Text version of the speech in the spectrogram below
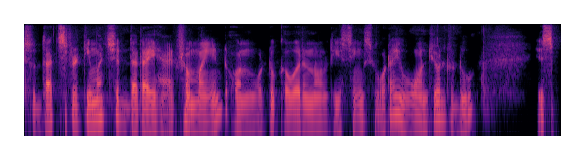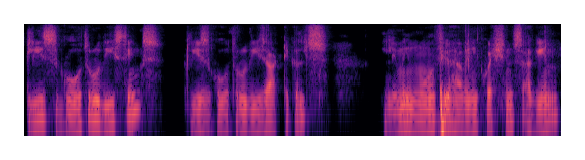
so that's pretty much it that I had from my end on what to cover and all these things. What I want you all to do is please go through these things. Please go through these articles. Let me know if you have any questions. Again,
